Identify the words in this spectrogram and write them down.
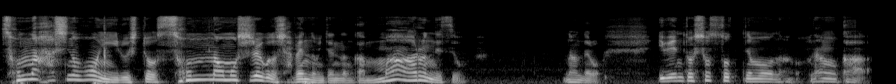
そんな端の方にいる人、そんな面白いこと喋んのみたいなのが、まああるんですよ。なんだろう、イベント一つとってもな、なんか、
